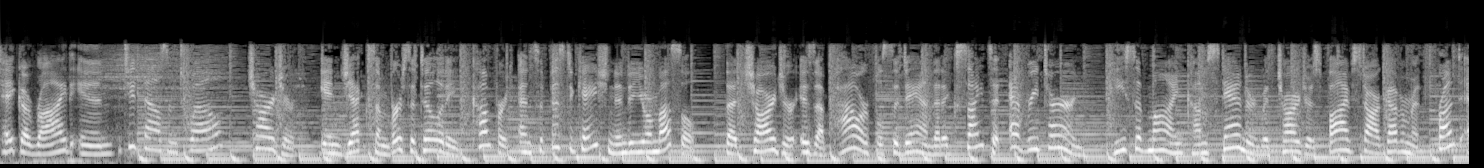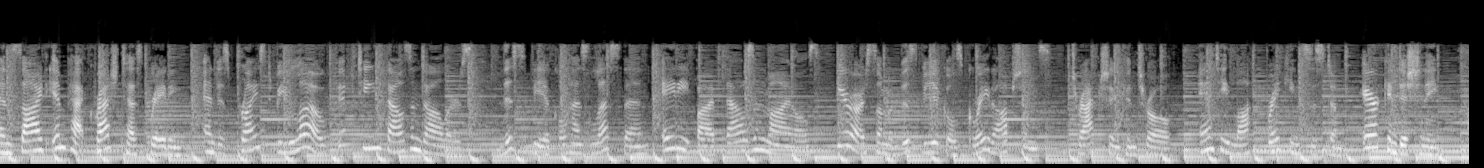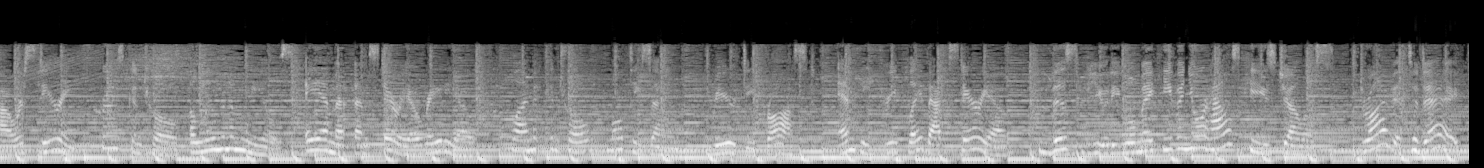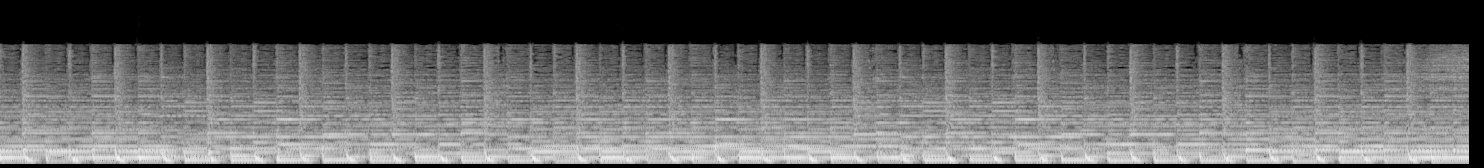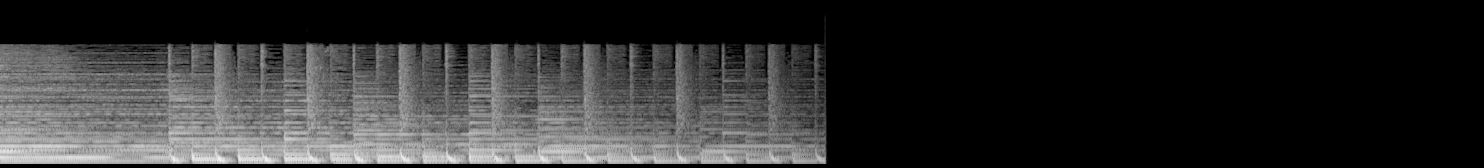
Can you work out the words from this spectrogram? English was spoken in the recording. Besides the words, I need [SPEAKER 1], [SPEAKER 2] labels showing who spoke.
[SPEAKER 1] Take a ride in 2012 Charger. Inject some versatility, comfort, and sophistication into your muscle. The Charger is a powerful sedan that excites at every turn. Peace of mind comes standard with Charger's five-star government front and side impact crash test rating and is priced below $15,000. This vehicle has less than 85,000 miles. Here are some of this vehicle's great options. Traction control, anti-lock braking system, air conditioning, power steering, cruise control, aluminum wheels, AM FM stereo radio, climate control, multi-zone, rear defrost, MP3 playback stereo. This beauty will make even your house keys jealous. Drive it today.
